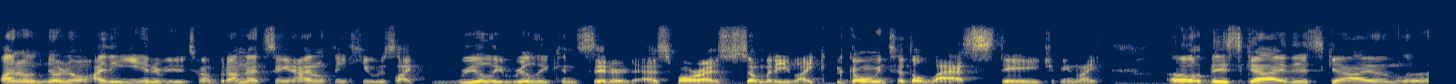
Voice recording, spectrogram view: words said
I don't, no, no. I think he interviewed a ton, but I'm not saying I don't think he was like really, really considered as far as somebody like going to the last stage. I mean, like, oh, this guy, this guy. uh,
